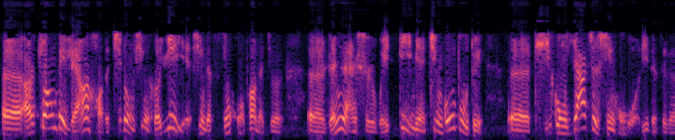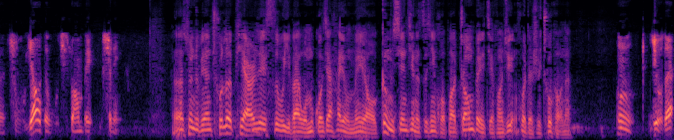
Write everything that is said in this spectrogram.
呃，而装备良好的机动性和越野性的自行火炮呢，就呃仍然是为地面进攻部队呃提供压制性火力的这个主要的武器装备。司令。呃，孙主编，除了 PLZ 四五以外，我们国家还有没有更先进的自行火炮装备解放军或者是出口呢？嗯，有的。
